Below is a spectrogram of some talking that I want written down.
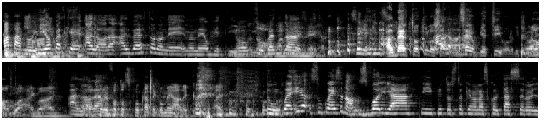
Ma parlo io perché allora Alberto non è, non è obiettivo. No, no, ma non è. Alberto, tu lo sai, Allora. non sei obiettivo, lo dice No, Valentino. guai, guai. Allora. Ah, le foto sfocate come Alec. Dunque, io su questo no, svogliati piuttosto che non ascoltassero il-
